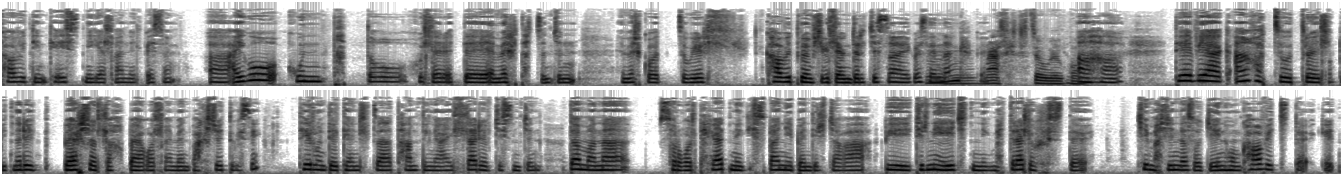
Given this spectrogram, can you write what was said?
Ковидын тестний ялгаа нь байсан. А айгүй хүн татуу хүлээрэтэй Америк татсан чинь Америкууд зүгээр л ковид юм шиг л амьдарч исэн айгүй сананг. Маск ч зөөгөө. Аха. Тэгээ би яг анх утсан өдрөө бид нарыг байршуулах байгууллагын мэнд багш өгдөг гэсэн. Тэр хүнтэй танилцаад хамт ингээ аяллаар явж исэн чинь одоо манай сургууль дахиад нэг Испани банд ирж байгаа. Би тэрний ээжд нэг материал өгөх хэвээр чи машиндаа сууж энэ хүн ковидтэй гэд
